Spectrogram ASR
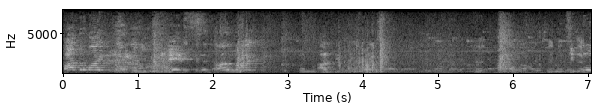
पाच रुपये एकशे दहा रुपये आणि चिक्को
